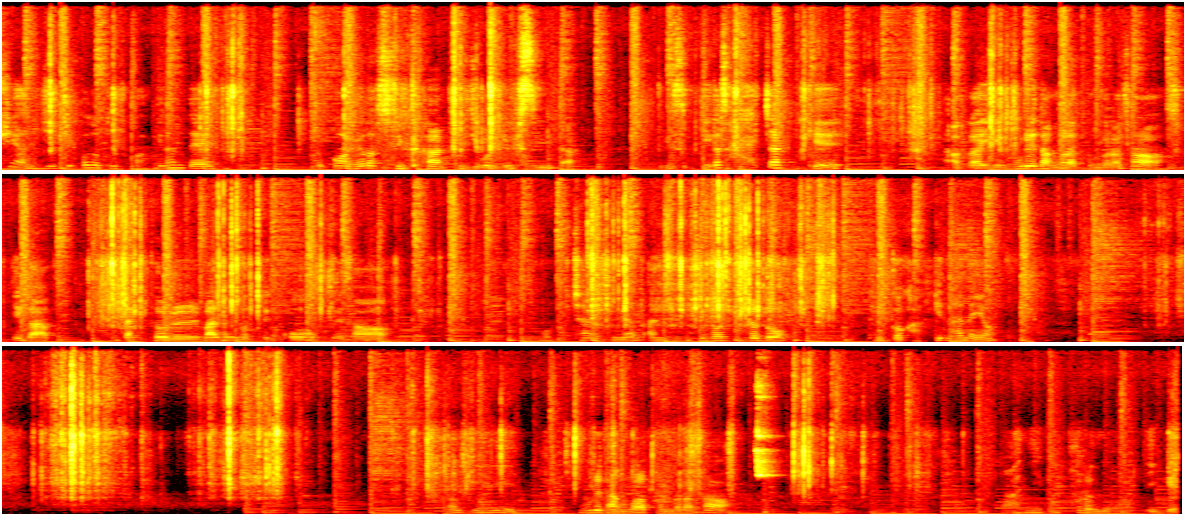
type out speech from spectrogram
굳이 안 뒤집어도 될 것 같긴 한데 뚜껑을 열었으니까 뒤집어 주겠습니다. 이 습기가 살짝 이렇게 아까 이게 물에 담가놨던 거라서 습기가 살짝 덜 마른 것도 있고 그래서 뭐 귀찮으시면 안 뒤집어 주셔도 될 것 같긴 하네요. 여기 물에 담가놨던 거라서 많이 부풀었네요. 이게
